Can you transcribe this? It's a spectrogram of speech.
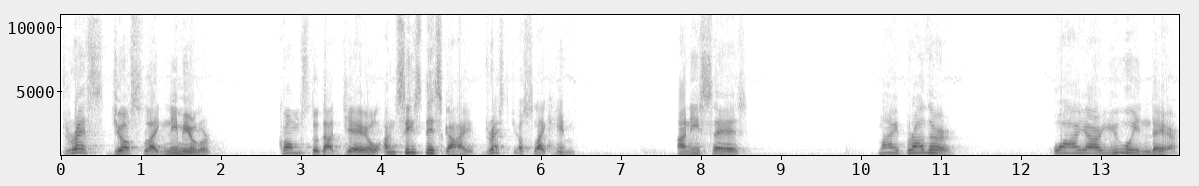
dressed just like Niemöller, comes to that jail and sees this guy dressed just like him, and he says, My brother, why are you in there?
